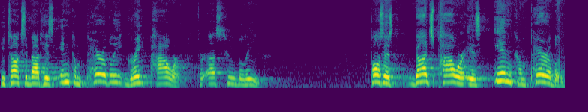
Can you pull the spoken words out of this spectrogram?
he talks about his incomparably great power for us who believe. Paul says God's power is incomparably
